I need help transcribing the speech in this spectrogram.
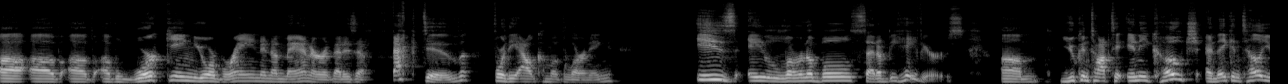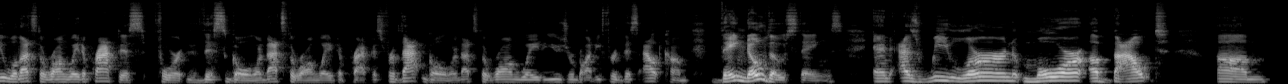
uh, of of of working your brain in a manner that is effective for the outcome of learning is a learnable set of behaviors um, you can talk to any coach and they can tell you, well, that's the wrong way to practice for this goal, or that's the wrong way to practice for that goal, or that's the wrong way to use your body for this outcome. They know those things. And as we learn more about um,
